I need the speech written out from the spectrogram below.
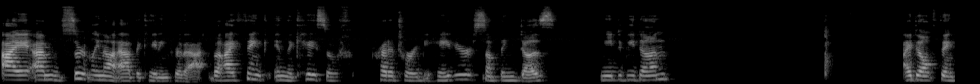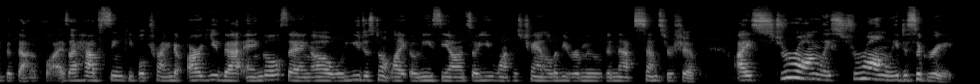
I, I'm certainly not advocating for that, but I think in the case of predatory behavior, something does need to be done. I don't think that that applies. I have seen people trying to argue that angle, saying, oh, well, you just don't like Onision, so you want his channel to be removed, and that's censorship. I strongly, strongly disagree.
